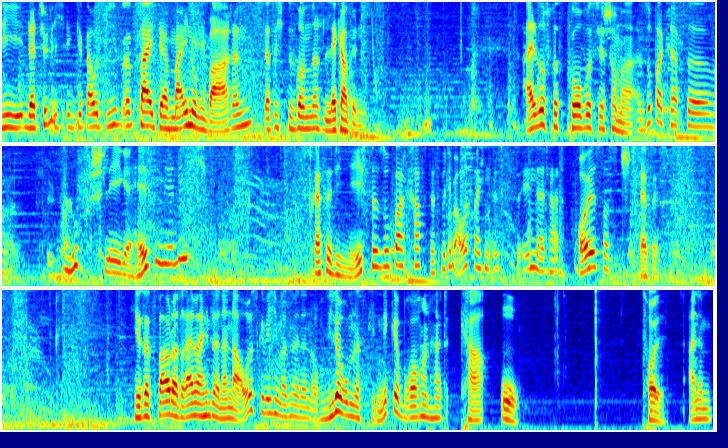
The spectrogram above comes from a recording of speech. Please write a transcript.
die natürlich in genau dieser Zeit der Meinung waren, dass ich besonders lecker bin. Also frisst Corvus hier schon mal Superkräfte, Luftschläge helfen mir nicht. Fresse die nächste Superkraft. Das mit dem Ausweichen ist in der Tat äußerst stressig. Hier ist er zwei oder dreimal hintereinander ausgewichen, was mir dann auch wiederum das Genick gebrochen hat. K.O toll. An einem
